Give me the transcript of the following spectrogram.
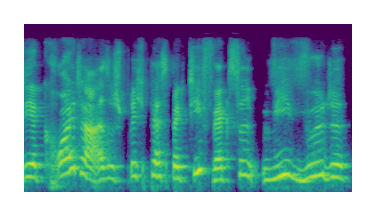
dir Kräuter, also sprich Perspektivwechsel. Wie würde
